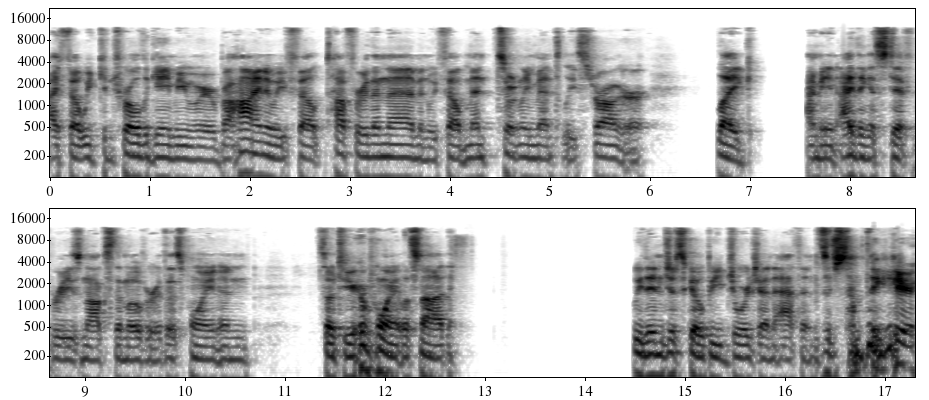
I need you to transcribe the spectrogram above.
I felt we controlled the game even when we were behind, and we felt tougher than them, and we felt meant certainly mentally stronger. Like, I mean, I think a stiff breeze knocks them over at this point, and so to your point, let's not. We didn't just go beat Georgia and Athens or something here.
